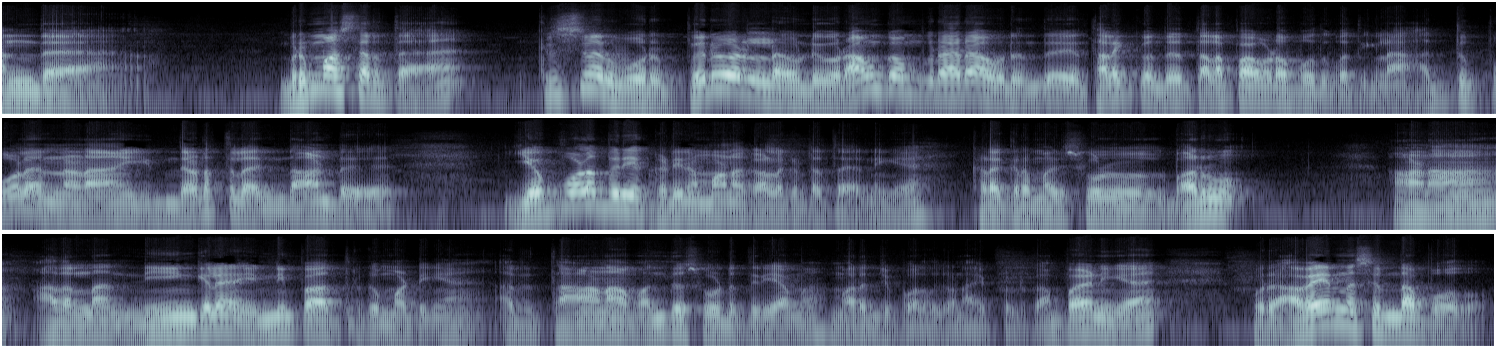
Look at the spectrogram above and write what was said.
அந்த பிரம்மாஸ்திரத்தை கிருஷ்ணர் ஒரு பெருவரில் ஒரு அவங்க அமுக்குறாரு அவர் வந்து தலைக்கு வந்து தலைப்பாக கூட போகுது பார்த்தீங்களா அது போல் என்னென்னா இந்த இடத்துல இந்த ஆண்டு எவ்வளோ பெரிய கடினமான காலகட்டத்தை நீங்கள் கிடக்கிற மாதிரி சூழல் வரும். ஆனால் அதெல்லாம் நீங்களே எண்ணி பார்த்துருக்க மாட்டீங்க. அது தானாக வந்த சூடு தெரியாமல் மறைஞ்சு போகிறதுக்கான வாய்ப்பு இருக்கும் அப்போ நீங்கள் ஒரு அவேர்னஸ் இருந்தால் போதும்.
